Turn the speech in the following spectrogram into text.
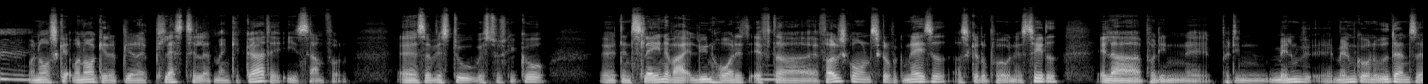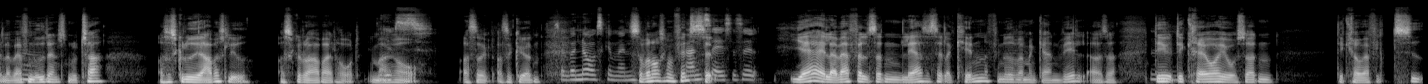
Mm. Hvornår, skal, hvornår bliver der plads til, at man kan gøre det i et samfund? Øh, så hvis du, hvis du skal gå øh, den slagende vej lynhurtigt mm. efter øh, folkeskolen, så skal du på gymnasiet, og så skal du på universitetet, eller på din, øh, på din mellem, øh, mellemgående uddannelse, eller hvad for en mm. uddannelse du tager, og så skal du ud i arbejdslivet, og så skal du arbejde hårdt i mange yes. år, og så, og så kører den. Så hvornår skal man, så hvornår skal man finde sig selv? sig selv? Ja, eller i hvert fald sådan lære sig selv at kende, og finde ud af, hvad man gerne vil. Og så, det, mm. det kræver jo sådan, det kræver i hvert fald tid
